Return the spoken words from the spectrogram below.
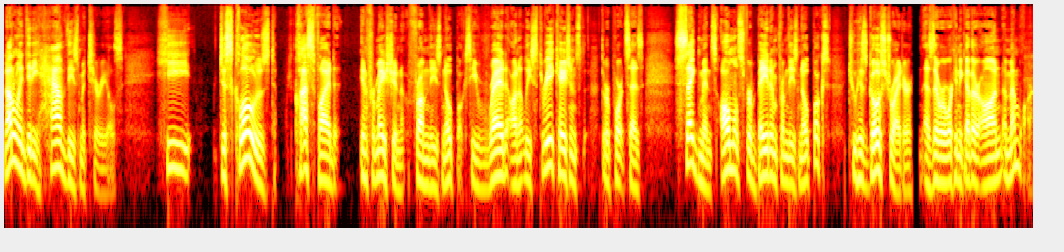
not only did he have these materials, he disclosed classified information from these notebooks. He read on at least three occasions, the report says, segments almost verbatim from these notebooks to his ghostwriter as they were working together on a memoir.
